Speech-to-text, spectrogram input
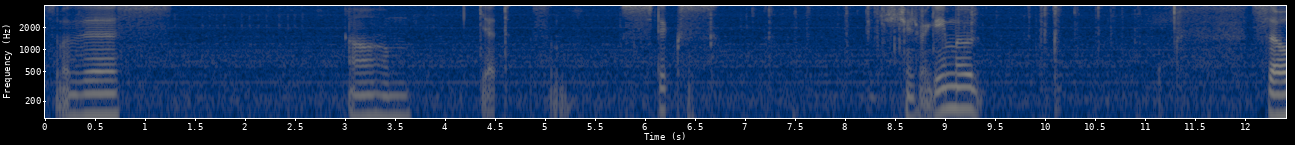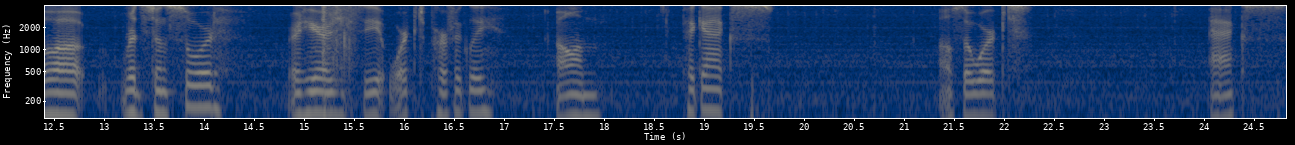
some of this. Um, get some sticks. Just change my game mode. So, uh, redstone sword, right here, as you can see, it worked perfectly. Um, pickaxe, also worked. Axe,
